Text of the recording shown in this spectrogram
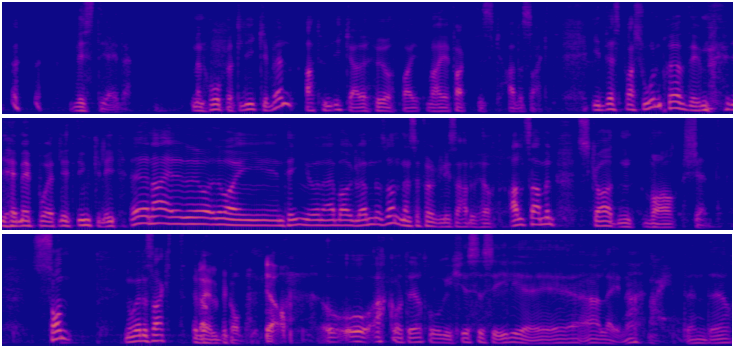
Visste jeg det. Men håpet likevel at hun ikke hadde hørt hva jeg, hva jeg faktisk hadde sagt. I desperasjon prøvde jeg meg på et litt ynkelig eh, Nei, det var, det var ingenting, og nei, bare glem det sånn. Men selvfølgelig så hadde hun hørt alt sammen. Skaden var skjedd. Sånn. Nå er det sagt. Vel bekomme. Ja, og, og akkurat der tror jeg ikke Cecilie er alene. Nei. Den der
